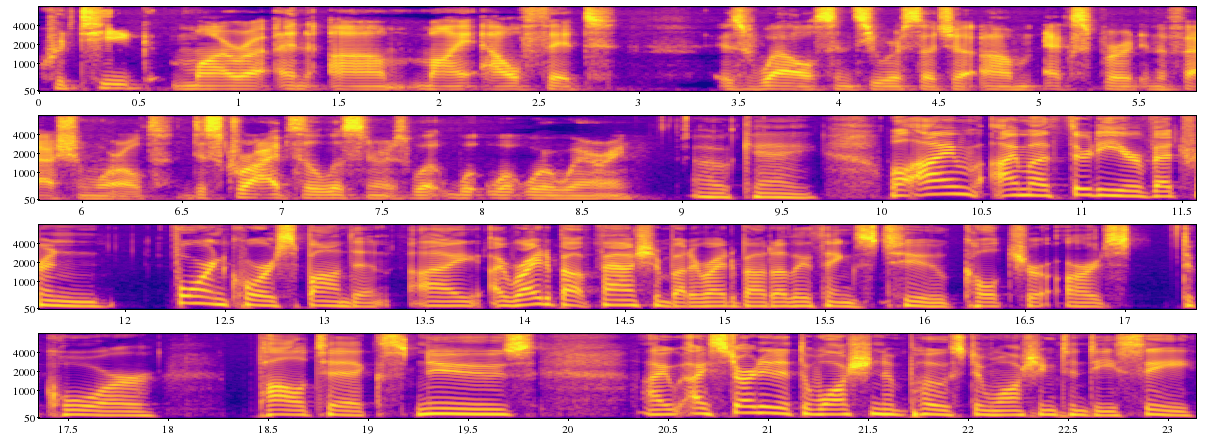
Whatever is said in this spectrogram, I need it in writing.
critique Myra and um, my outfit as well, since you are such an um, expert in the fashion world. Describe to the listeners what, what, what we're wearing. Okay. Well, I'm I'm a 30 year veteran foreign correspondent. I, I write about fashion, but I write about other things too culture, arts, decor, politics, news. I, I, started at the Washington Post in Washington, D.C.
